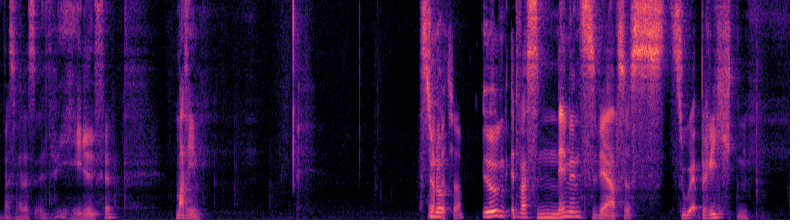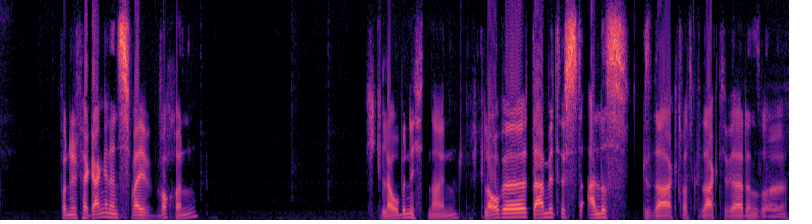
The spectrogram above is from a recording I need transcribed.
Was war das? Hilfe. Martin. Hast du ja, noch bitte? irgendetwas Nennenswertes zu berichten? Von den vergangenen zwei Wochen? Ich glaube nicht, nein. Ich glaube, damit ist alles gesagt, was gesagt werden soll.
